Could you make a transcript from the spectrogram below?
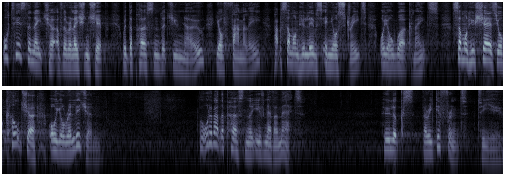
What is the nature of the relationship with the person that you know, your family, perhaps someone who lives in your street or your workmates, someone who shares your culture or your religion? But what about the person that you've never met, who looks very different to you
